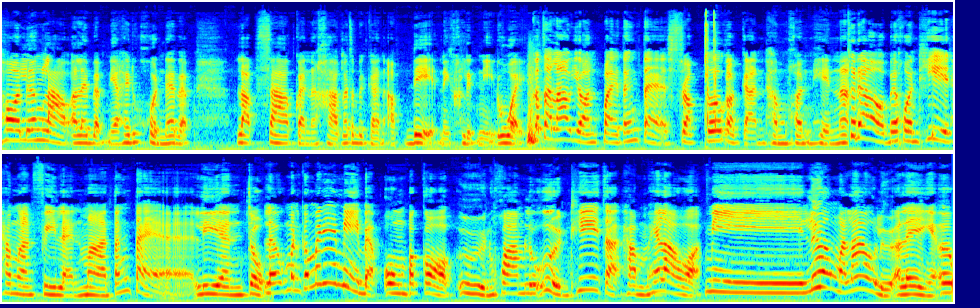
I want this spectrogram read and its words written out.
ทอดเรื่องราวอะไรแบบเนี้ยให้ทุกคนได้แบบ รับทราบกันนะคะ ก็จะเป็นการอัปเดตในคลิปนี้ด้วย ก็จะเล่าย้อนไปตั้งแต่ struggle กับการทำคอนเทนต์นะคือเราเป็นคนที่ทำงานฟรีแลนซ์มาตั้งแต่เรียนจบ แล้วมันก็ไม่ได้มีแบบองค์ประกอบอื่น ความรู้อื่นที่จะทำให้เราอะมีเรื่องมาเล่าหรืออะไรอย่างเงี้ยเออ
